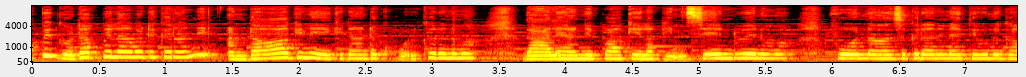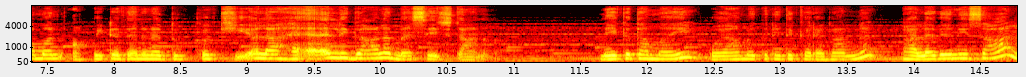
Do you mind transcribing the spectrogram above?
අපි ගොඩක් වෙලාවට කරන්නේ අන්ඩාගෙන ඒකෙනට කෝල් කරනවා දාලයන්න එපා කියලා පින්සේන්ඩුවෙනවා ෆෝන් ආන්ස කරන්න නැතිවුණ ගමන් අපිට දැනෙන දුක්ක කියලා හැලි ගාල මැසේජ් දානවා. මේක තමයි ඔයා මෙතනිදි කරගන්න පලවෙනි සහ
